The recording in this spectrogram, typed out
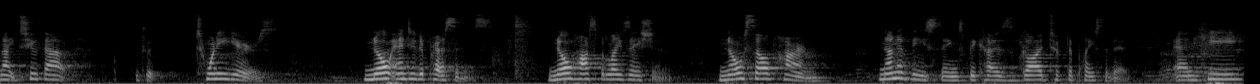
like 2000, 20 years. No antidepressants, no hospitalization, no self harm, None of these things because God took the place of it. And He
